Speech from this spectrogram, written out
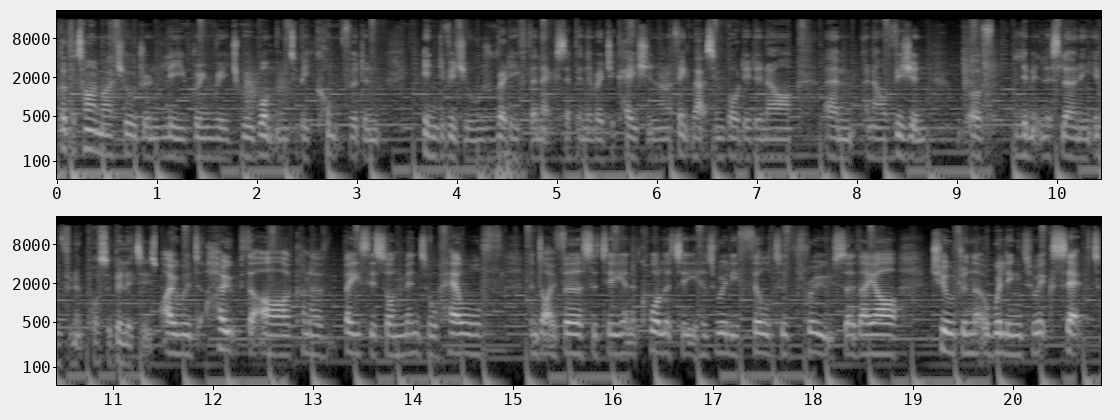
By the time our children leave Green Ridge, we want them to be confident individuals ready for the next step in their education, and I think that's embodied in our um, in our vision of limitless learning, infinite possibilities. I would hope that our kind of basis on mental health and diversity and equality has really filtered through, so they are children that are willing to accept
